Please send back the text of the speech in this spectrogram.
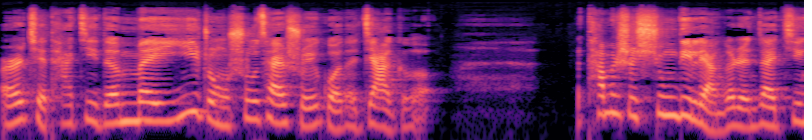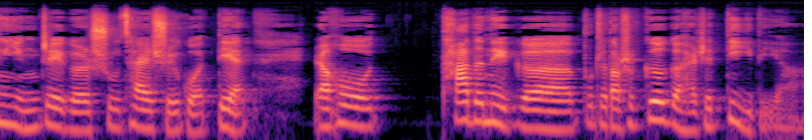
而且他记得每一种蔬菜水果的价格。他们是兄弟两个人在经营这个蔬菜水果店，然后他的那个不知道是哥哥还是弟弟啊，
